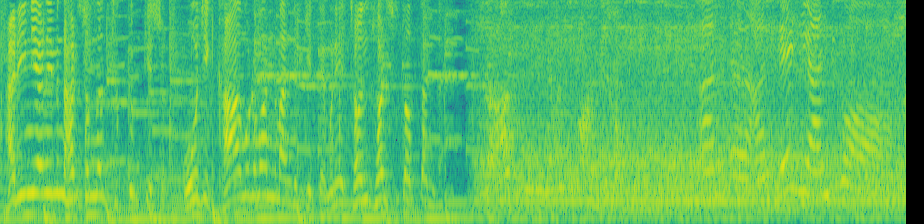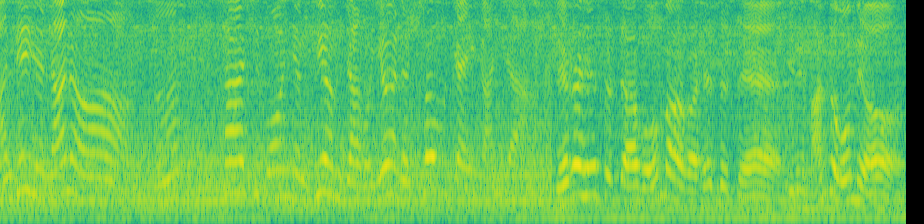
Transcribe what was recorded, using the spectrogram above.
달인이 아니면 할 수 없는 특급 기술. 오직 감으로만 만들기 때문에 전수할 수도 없단다. 안, 어, 안 되지 안 주고 안 되지 나는 어? 45년 기험자고 여는 초보자니까 앉아 내가 했을 때하고 엄마가 했을 때 이래 만져보면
